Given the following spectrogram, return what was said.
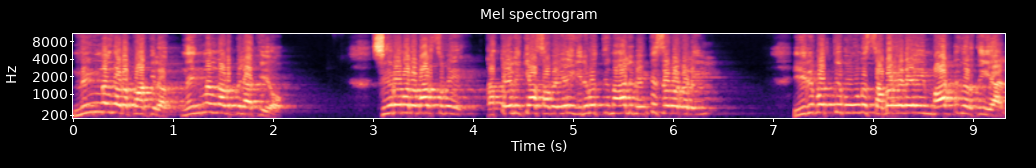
നിങ്ങൾ നടപ്പാക്കില്ല. നിങ്ങൾ നടപ്പിലാക്കിയോ? സീറോ മലബാർ സഭ കത്തോലിക്ക സഭയെ ഇരുപത്തിനാല് വ്യക്തിസഭകളിൽ ഇരുപത്തിമൂന്ന് സഭകളെയും മാറ്റി നിർത്തിയാൽ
